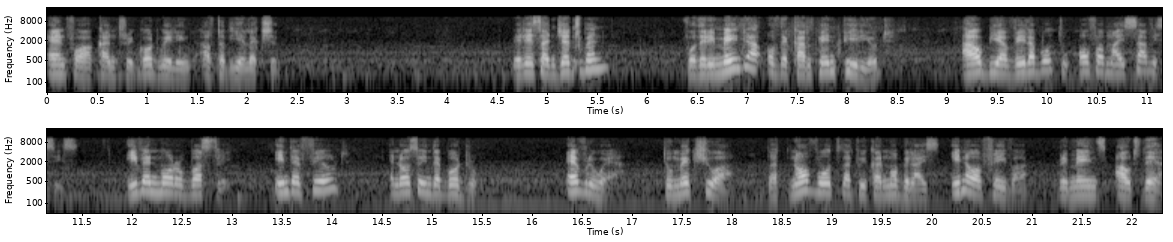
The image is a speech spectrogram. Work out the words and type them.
and for our country, God willing, after the election. Ladies and gentlemen, for the remainder of the campaign period, I'll be available to offer my services even more robustly in the field and also in the boardroom, everywhere, to make sure that no vote that we can mobilize in our favor remains out there.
